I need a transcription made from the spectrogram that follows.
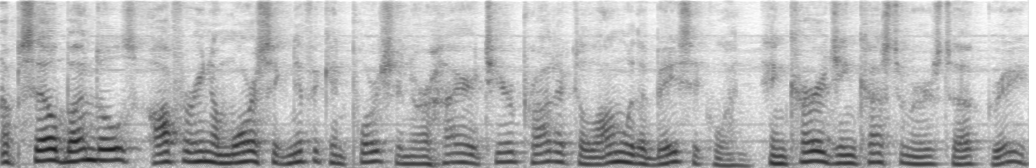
Upsell bundles offering a more significant portion or higher tier product along with a basic one, encouraging customers to upgrade.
